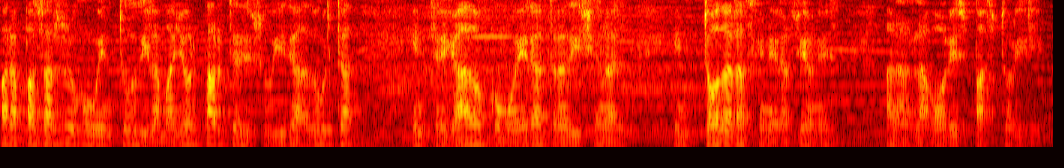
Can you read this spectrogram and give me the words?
para pasar su juventud y la mayor parte de su vida adulta entregado como era tradicional en todas las generaciones a las labores pastoriles.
